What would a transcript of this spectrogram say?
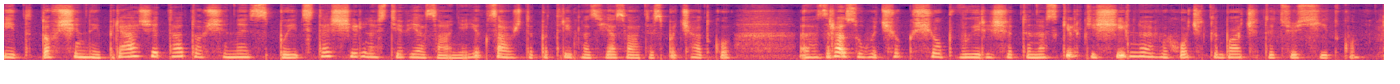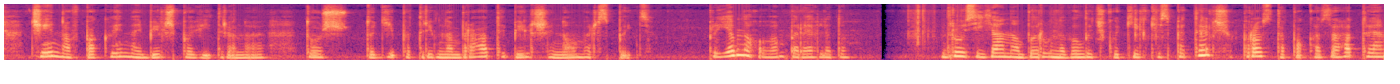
від товщини пряжі та товщини спиць та щільності в'язання. Як завжди, потрібно зв'язати спочатку зразочок, щоб вирішити, наскільки щільною ви хочете бачити цю сітку, чи навпаки найбільш повітряною. Тож тоді потрібно брати більший номер спиць. Приємного вам перегляду! Друзі, я наберу невеличку кількість петель, щоб просто показати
